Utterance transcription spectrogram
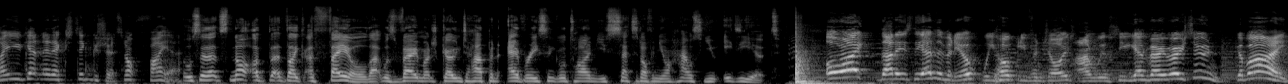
Why are you getting an extinguisher? It's not fire. Also, that's not a, like a fail. That was very much going to happen every single time you set it off in your house, you idiot. All right, that is the end of the video. We hope you've enjoyed, and we'll see you again very, very soon. Goodbye.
